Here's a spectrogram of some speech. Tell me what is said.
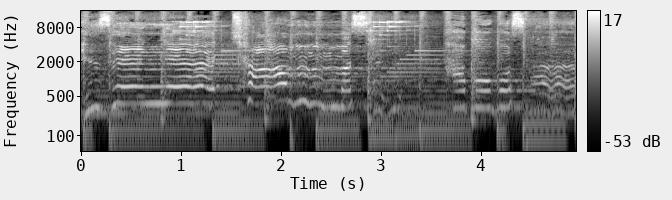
인생의 참맛을 다 보고 살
